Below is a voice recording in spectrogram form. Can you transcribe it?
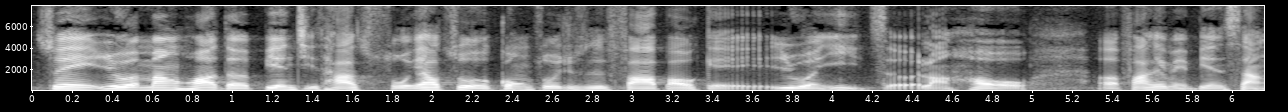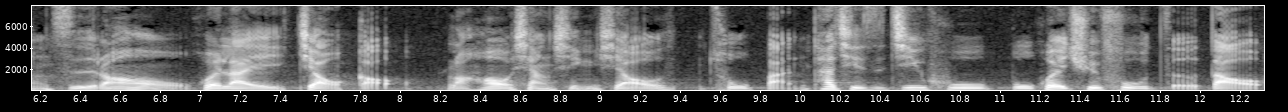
所以日文漫画的编辑他所要做的工作就是发包给日文译者，然后呃发给美编上字，然后回来校稿，然后想行销出版，他其实几乎不会去负责到。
